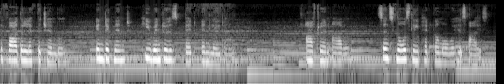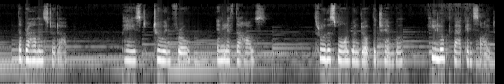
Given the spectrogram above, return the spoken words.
the father left the chamber. Indignant, he went to his bed and lay down. After an hour, since no sleep had come over his eyes, the Brahman stood up paced to and fro, and left the house. Through the small window of the chamber, he looked back inside,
